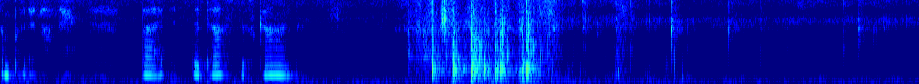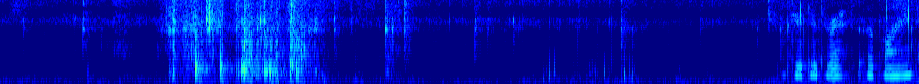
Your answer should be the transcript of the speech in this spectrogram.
and put it on there. But the dust is gone. Compared to the rest of the blind.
